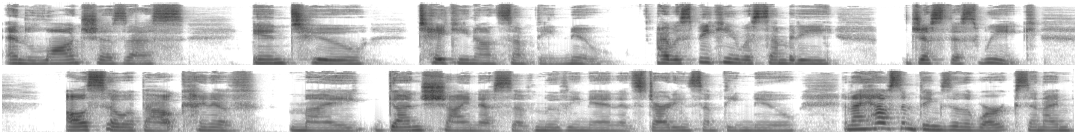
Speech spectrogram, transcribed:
and launches us into taking on something new. I was speaking with somebody just this week also about kind of my gun shyness of moving in and starting something new. And I have some things in the works and I'm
